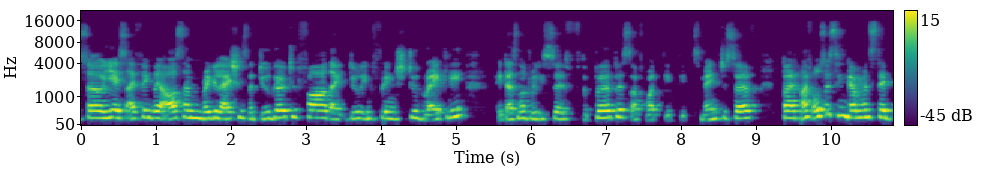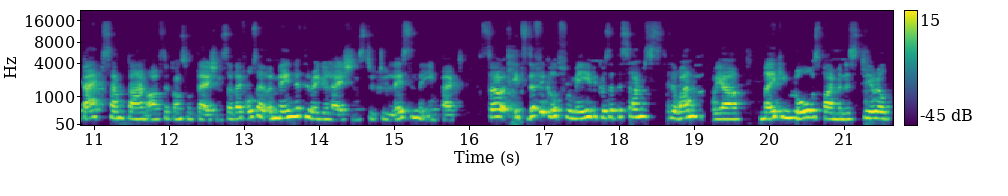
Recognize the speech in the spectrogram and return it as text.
So yes, I think there are some regulations that do go too far. They do infringe too greatly. It does not really serve the purpose of what it, it's meant to serve. But I've also seen governments step back sometime after consultation. So they've also amended the regulations to, to lessen the impact. So it's difficult for me because at the same the one we are making laws by ministerial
